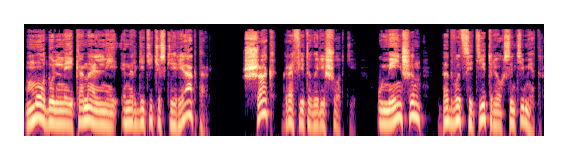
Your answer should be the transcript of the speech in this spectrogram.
модульный канальный энергетический реактор, шаг графитовой решетки уменьшен до 23 см.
